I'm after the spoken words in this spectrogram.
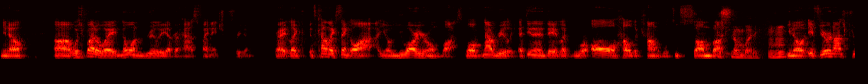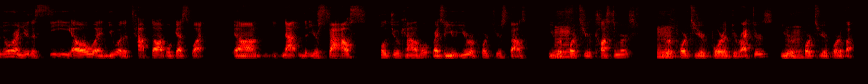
You know, uh, which by the way, no one really ever has financial freedom right? Like it's kind of like saying, oh, I, you know, you are your own boss. Well, not really. At the end of the day, like we're all held accountable to somebody. To somebody. Mm-hmm. You know, if you're an entrepreneur and you're the CEO and you are the top dog, well, guess what? Um, not your spouse holds you accountable, right? So you you report to your spouse, you mm-hmm. report to your customers, mm-hmm. you report to your board of directors, you mm-hmm. report to your board of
